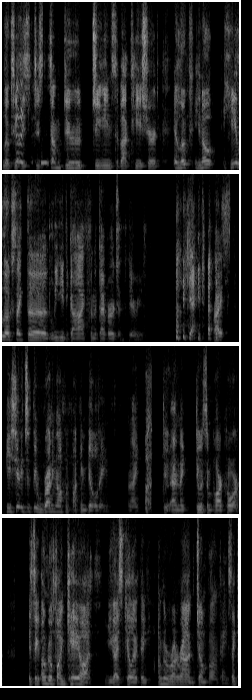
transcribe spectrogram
looks like he's just some dude, jeans, a black T-shirt. It looks, you know, he looks like the lead guy from the Divergent series, yeah, he does. right? He should just be running off a fucking building, like, do and like doing some parkour. It's like I'm gonna find chaos. You guys kill everything. I'm gonna run around and jump on things. Like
